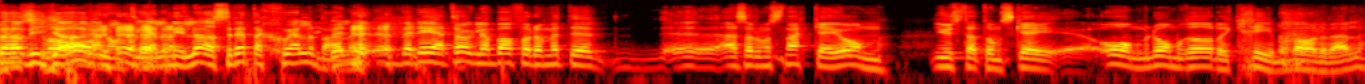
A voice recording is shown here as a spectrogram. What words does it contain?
behöver vi svar. göra någonting eller ni löser detta själva? Men, Eller? men det är antagligen bara för att de inte... eh, Alltså de snackar ju om just att de ska... Om de rörde Krim var det väl?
